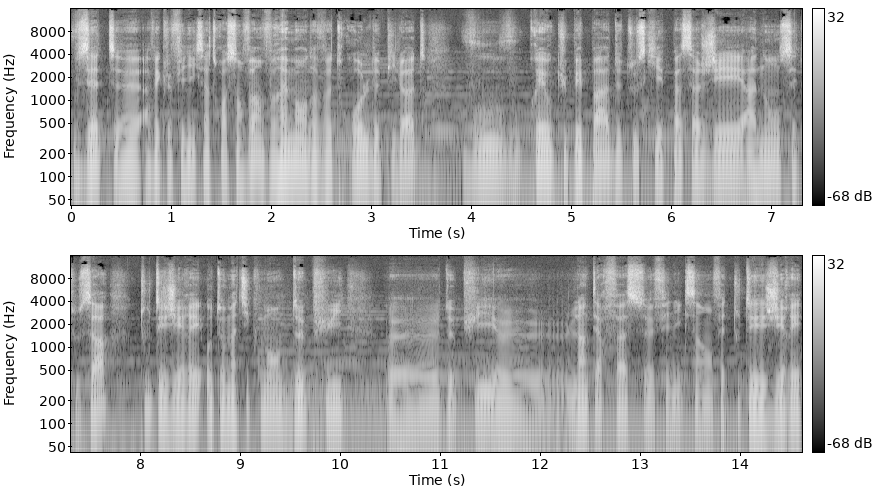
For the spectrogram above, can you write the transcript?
vous êtes euh, avec le Phoenix A320 vraiment dans votre rôle de pilote vous vous préoccupez pas de tout ce qui est passager annonce et tout ça tout est géré automatiquement depuis euh, depuis euh, l'interface Phoenix hein. en fait tout est géré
